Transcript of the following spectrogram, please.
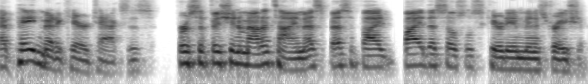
have paid Medicare taxes for a sufficient amount of time as specified by the Social Security Administration.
